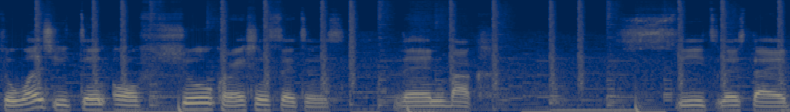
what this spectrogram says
So once you turn off show correction settings then back. Sweet let's type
